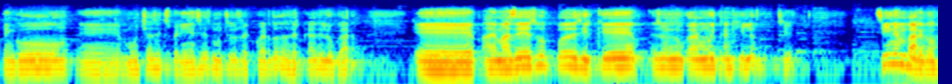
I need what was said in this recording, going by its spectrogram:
tengo eh, muchas experiencias, muchos recuerdos acerca de ese lugar. Eh, además de eso, puedo decir que es un lugar muy tranquilo. ¿sí? Sin embargo,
